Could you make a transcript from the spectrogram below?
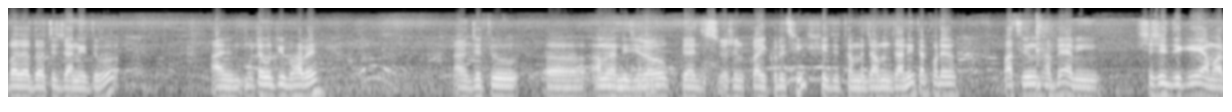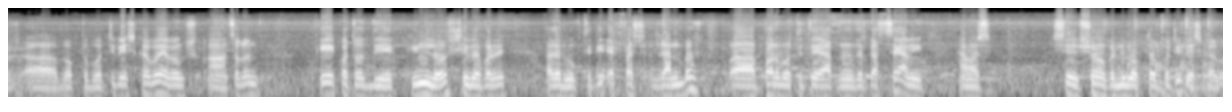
বাজার দরটি জানিয়ে দেবো। আর মোটামুটিভাবে যেহেতু আমরা নিজেরাও পেঁয়াজ রসুন ক্রয় করেছি সেহেতু আমরা যেমন জানি তারপরে প্রাথমিকভাবে আমি শেষের দিকে আমার বক্তব্যটি পেশ করব এবং চলুন কে কত দিয়ে কিনলো সে ব্যাপারে তাদের মুখ থেকে পাশ জানব। পরবর্তীতে আপনাদের কাছে আমি আমার সেই সমাপনী বক্তব্যটি পেশ করব।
